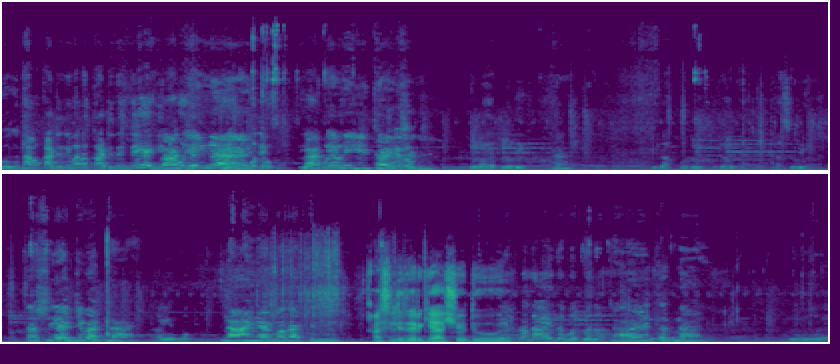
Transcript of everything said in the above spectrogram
बघू थांब काठीने मला काटेरी दे, काटेरी. हीच आहे सगळी. असं दे. तशी अजिबात नाही. हा, हे नाही नाही बघा तुम्ही. असली तर घ्या शोधून. यातलं नाही जमत म्हणा हा येतच नाही. हं.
